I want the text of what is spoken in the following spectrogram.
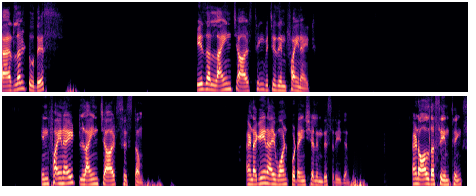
parallel to this is a line charge thing which is infinite infinite line charge system and again i want potential in this region and all the same things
